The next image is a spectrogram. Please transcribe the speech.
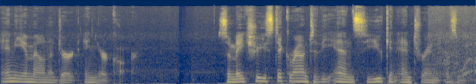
any amount of dirt in your car. So make sure you stick around to the end so you can enter in as well.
